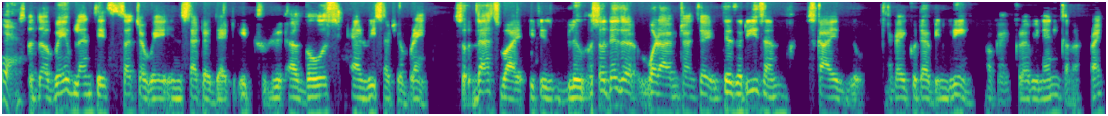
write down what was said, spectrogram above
Yeah. So the wavelength is such a way in inserted that it uh, goes and resets your brain. So that's why it is blue. So there's a, what I'm trying to say, there's a reason sky is blue. Okay, it could have been green. Okay, it could have been any color, right?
